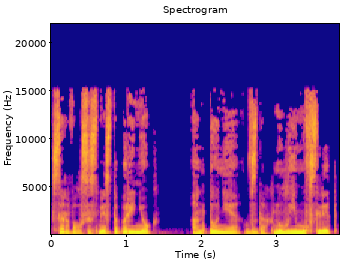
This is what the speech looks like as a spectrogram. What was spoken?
сорвался с места паренек. Антония вздохнула ему вслед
